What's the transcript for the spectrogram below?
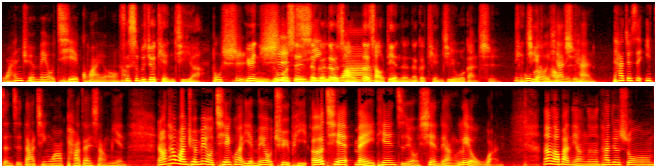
完全没有切块哦。这是不是就田鸡啊？不是，因为你如果是那个热炒热炒店的那个田鸡，我敢吃。你 Google 一下，你看，它就是一整只大青蛙趴在上面，然后它完全没有切块，也没有去皮，而且每天只有限量六碗。那老板娘呢？她就说：“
